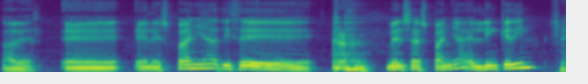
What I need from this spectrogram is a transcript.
A ver, eh, en España dice Mensa España, en LinkedIn. Sí.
